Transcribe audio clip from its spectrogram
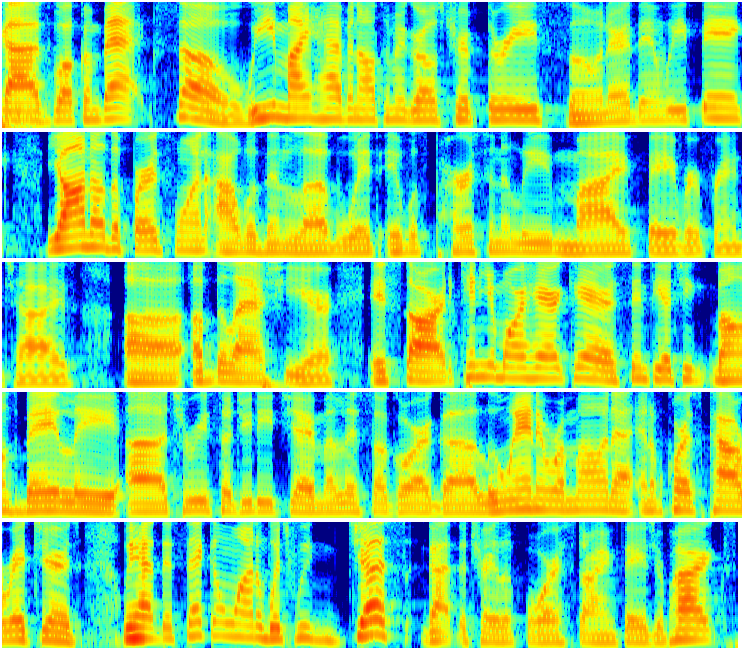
guys, welcome back. So, we might have an Ultimate Girls Trip 3 sooner than we think. Y'all know the first one I was in love with. It was personally my favorite franchise uh, of the last year. It starred Kenya Moore Hair Care, Cynthia Cheekbones Bailey, uh, Teresa Giudice, Melissa Gorga, Luann and Ramona, and of course, Kyle Richards. We had the second one, which we just got the trailer for, starring Phaedra Parks,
